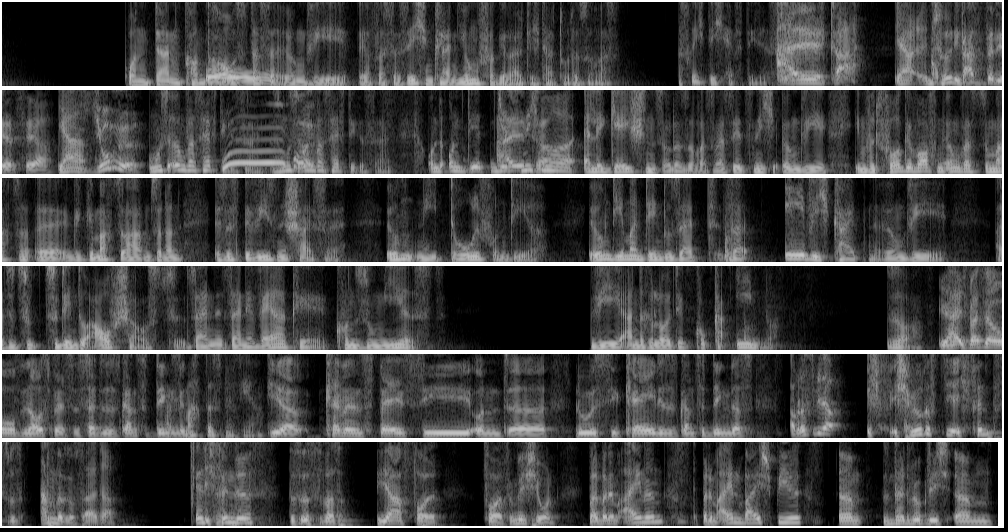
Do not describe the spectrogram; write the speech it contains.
Und dann kommt Oh. raus, dass er irgendwie, was weiß ich, einen kleinen Jungen vergewaltigt hat oder sowas. Was richtig heftiges. Alter! Ja, Wo Entschuldigung. das denn jetzt her? Ja. Junge! Muss irgendwas Heftiges sein. Es muss boy. irgendwas Heftiges sein. Und, und je- jetzt nicht Alter. nur Allegations oder sowas, weißt du, jetzt nicht irgendwie, ihm wird vorgeworfen, irgendwas zu macht, äh, ge- gemacht zu haben, sondern es ist bewiesene Scheiße. Irgendein Idol von dir. Irgendjemand, den du seit Ewigkeiten irgendwie, also zu, zu dem du aufschaust, seine, seine Werke konsumierst. Wie andere Leute Kokain. So, Ja, ich weiß ja, worauf du hinaus willst. Es ist halt dieses ganze Ding was mit macht das mit dir? hier Kevin Spacey und äh, Louis C.K., dieses ganze Ding, das. Aber das ist wieder, ich, ich schwöre es dir, ich finde, das ist was anderes, Alter. Ist ich finde, das? das ist was, ja, voll. Voll, für mich schon. Weil bei dem einen, bei dem einen Beispiel ähm, sind halt wirklich ähm,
